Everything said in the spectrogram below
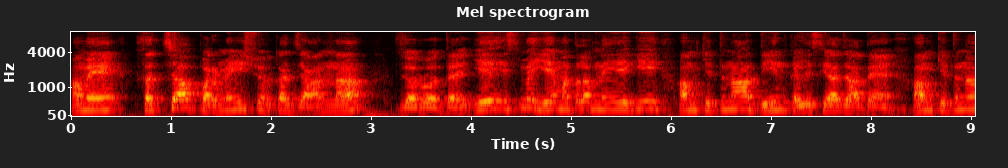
हमें सच्चा परमेश्वर का जानना ज़रूरत है। ये इसमें ये मतलब नहीं है कि हम कितना दिन कलिसिया जाते हैं हम कितना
